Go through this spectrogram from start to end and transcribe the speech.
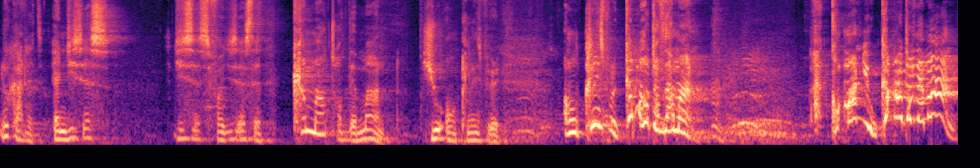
Look at it. And Jesus, Jesus, for Jesus said, Come out of the man, you unclean spirit. Unclean spirit, come out of the man. I command you, come out of the man.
